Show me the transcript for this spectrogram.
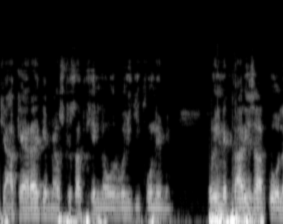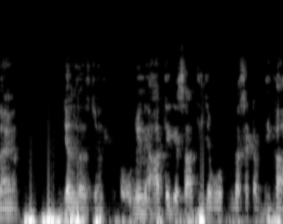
کیا کہہ رہا ہے کہ میں اس کے ساتھ کھیل رہا ہوں اور وہ ایک ہی کونے میں۔ تو انہیں نے کاری صاحب کو بلایا، جلد از جلد۔ انہیں نے آتے کے ساتھ ہی جب وہ پورا سیٹ اپ دیکھا،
